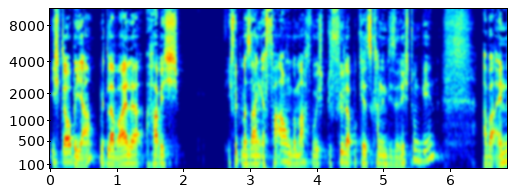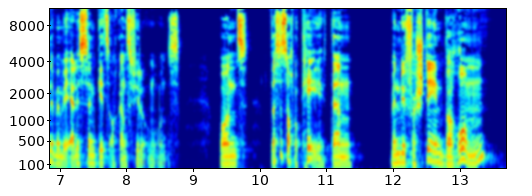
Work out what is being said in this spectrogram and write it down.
Ich glaube ja. Mittlerweile habe ich ich würde mal sagen, Erfahrungen gemacht, wo ich Gefühl habe, okay, es kann in diese Richtung gehen. Aber am Ende, wenn wir ehrlich sind, geht es auch ganz viel um uns. Und das ist auch okay, denn wenn wir verstehen, warum,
